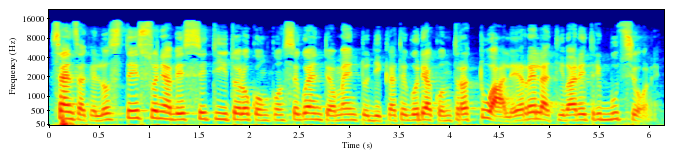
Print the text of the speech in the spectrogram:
senza che lo stesso ne avesse titolo, con conseguente aumento di categoria contrattuale e relativa retribuzione.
